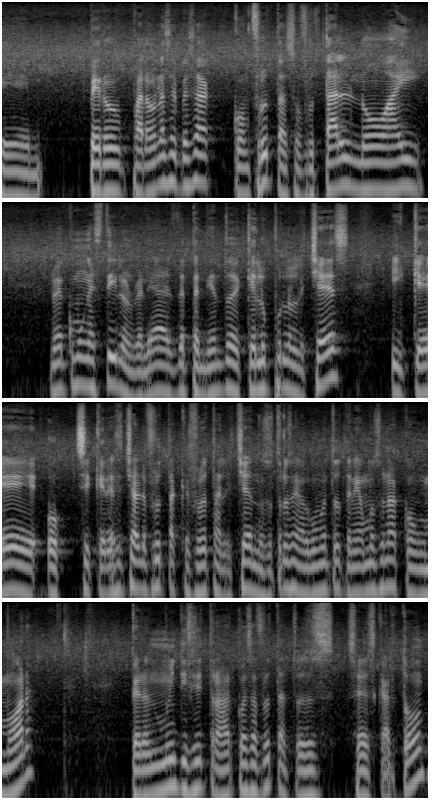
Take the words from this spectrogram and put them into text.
Eh, pero para una cerveza con frutas o frutal no hay, no hay como un estilo en realidad. Es dependiendo de qué lúpulo le eches y qué, o si querés echarle fruta, qué fruta le eches. Nosotros en algún momento teníamos una con mora, pero es muy difícil trabajar con esa fruta, entonces se descartó.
